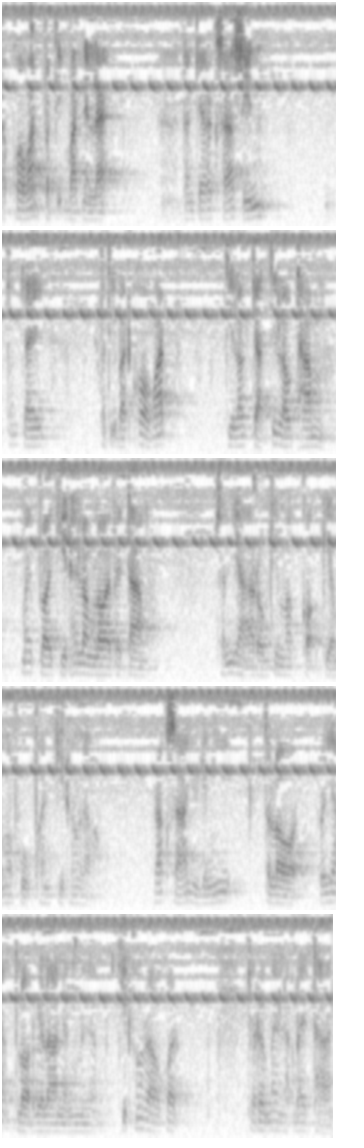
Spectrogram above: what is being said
กับข้อวัดปฏิบัตินี่แหละ ตั้งใจรักษาศีล ตั้งใจปฏิบัติข้อวัดที่เราจัดที่เราทำ ไม่ปล่อยจิตให้ล่องลอยไปตาม สัญญาอารมณ์ที่มาเกาะเกี่ยวมาผูกพันจิตของเรา รักษาอยู่อย่างนี้ตลอดระยะตลอดเวลาหนึ่งเนืองจิตของเราก็จะเริ่มได้หลักได้ฐาน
